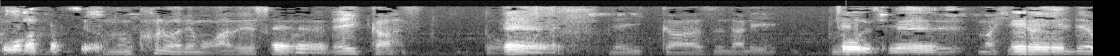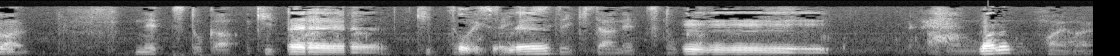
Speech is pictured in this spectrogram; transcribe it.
分かったっすよその頃はでもあれですもんねええレイカーズと、えレイカーズなり、そうですねまあ東ではネッツとか、キッドが、ええキッドが移籍そうですよねしてきたネッツとか、えうんうんまあなはいは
